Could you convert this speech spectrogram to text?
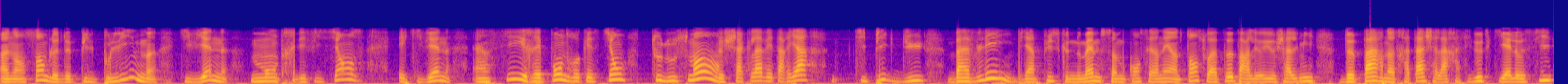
un ensemble de pilpulim qui viennent montrer déficience et qui viennent ainsi répondre aux questions tout doucement. Le vétaria typique du Bavli, bien puisque nous-mêmes sommes concernés un temps soit peu par le Yoshalmi de par notre attache à la Chassidoute qui elle aussi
